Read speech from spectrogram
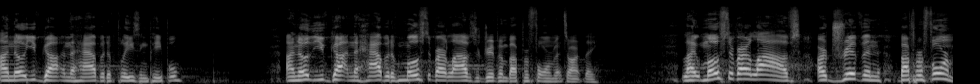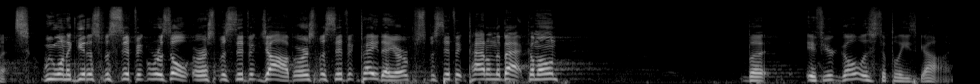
I know you've gotten the habit of pleasing people. I know that you've gotten the habit of most of our lives are driven by performance, aren't they? Like most of our lives are driven by performance. We want to get a specific result or a specific job or a specific payday or a specific pat on the back. Come on. But if your goal is to please God,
